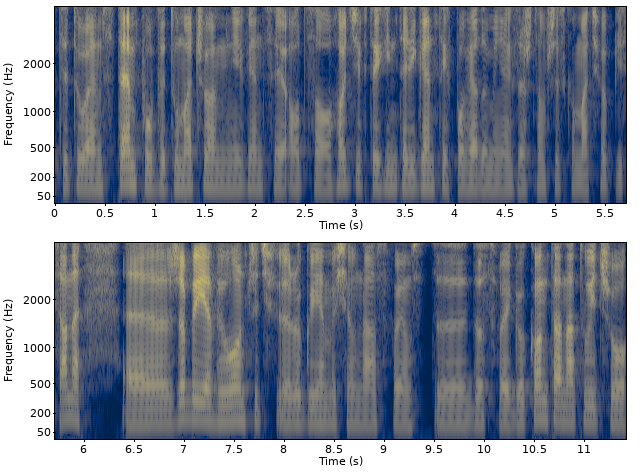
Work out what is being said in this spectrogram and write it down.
tytułem wstępu wytłumaczyłem mniej więcej o co chodzi w tych inteligentnych powiadomieniach, zresztą wszystko macie opisane. E, żeby je wyłączyć, logujemy się na swoją, do swojego konta na Twitchu,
